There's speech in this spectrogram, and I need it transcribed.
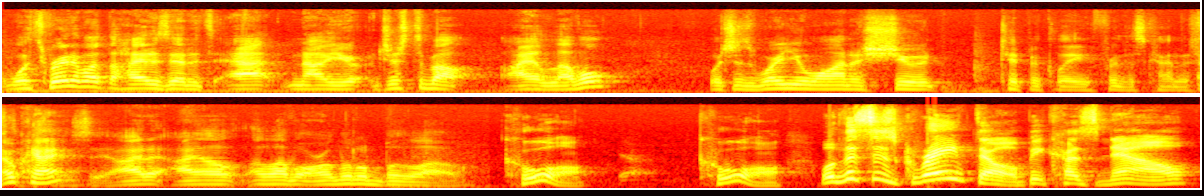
What's great about the height is that it's at now you're just about eye level, which is where you want to shoot typically for this kind of stuff. Okay. Eye, eye level or a little below. Cool. Cool. Well, this is great though, because now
